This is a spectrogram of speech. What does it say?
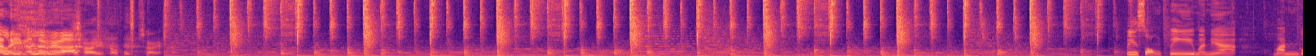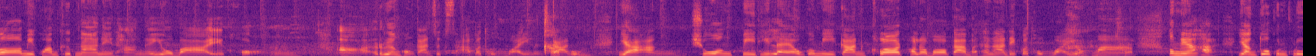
อะไรอย่างนั้นเลยไหมคะใช่ครับผมใช่ครับปี 2 ปีมาเนี้ยมันก็มีความคืบหน้าในทางนโยบายของอา เรื่องของการศึกษาปฐมวัยเหมือนครักับนผมอย่างช่วงปีที่แล้วก็มีการคลอดพรบการพัฒนาเด็กปฐมวัยอ่าออกมาครับตรงเนี้ยค่ะ อย่างตัวคุณครู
